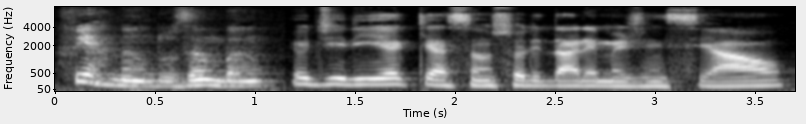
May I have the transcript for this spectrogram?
Fernando Zamban. Eu diria que a ação solidária emergencial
